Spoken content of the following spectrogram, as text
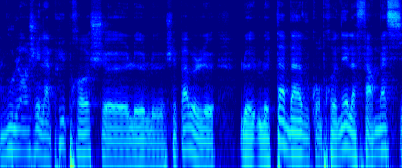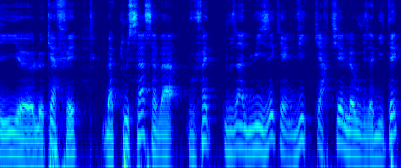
boulangerie la plus proche, euh, le, tabac, vous comprenez, la pharmacie, le café, bah, tout ça, ça va, vous, faites, vous induisez qu'il y a une vie de quartier là où vous habitez,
